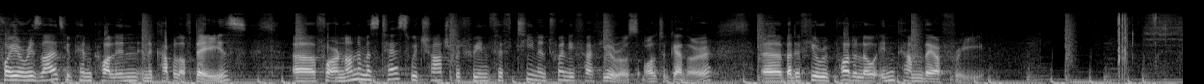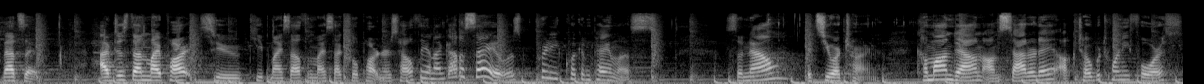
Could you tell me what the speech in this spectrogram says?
For your results, you can call in in a couple of days. Uh, for anonymous tests, we charge between 15 and 25 euros altogether. Uh, but if you report a low income, they are free. That's it. I've just done my part to keep myself and my sexual partners healthy, and I gotta say, it was pretty quick and painless. So now, it's your turn. Come on down on Saturday, October 24th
